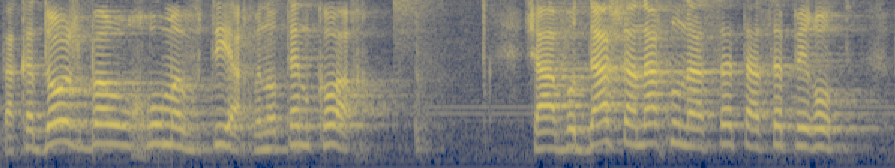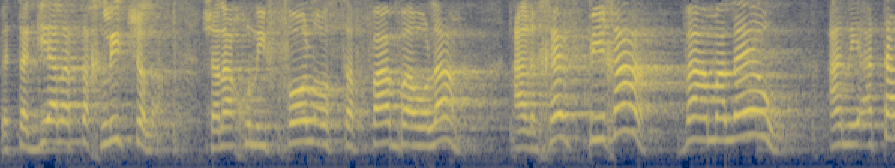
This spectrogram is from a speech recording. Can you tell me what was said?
והקדוש ברוך הוא מבטיח ונותן כוח שהעבודה שאנחנו נעשה תעשה פירות ותגיע לתכלית שלה, שאנחנו נפעול הוספה בעולם. הרחב פיך ועמלהו. אני, אתה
